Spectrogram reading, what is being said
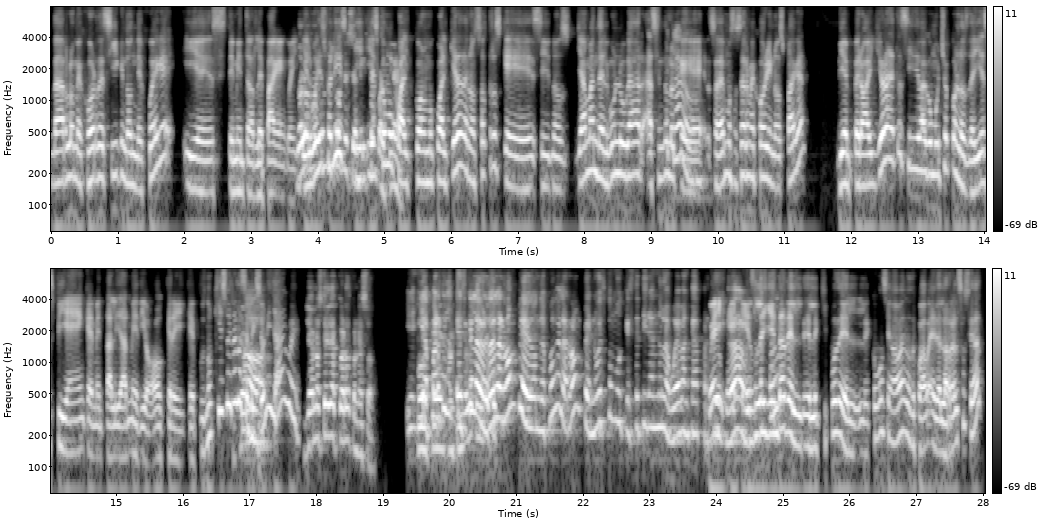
dar lo mejor de sí en donde juegue y este mientras le paguen, güey. y el güey es feliz y, es como, como cualquiera de nosotros que si nos llaman de algún lugar haciendo lo que sabemos hacer mejor y nos pagan, Bien, pero yo la neta sí divago mucho con los de ESPN, que mentalidad mediocre y que pues no quiso ir a la selección y ya, güey. Yo no estoy de acuerdo con eso. Y, aparte, es que la verdad la rompe, donde juega la rompe, no es como que esté tirando la hueva en cada partido. Güey, es leyenda del, del, equipo del, ¿cómo se llamaba? Donde jugaba, de la Real Sociedad.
